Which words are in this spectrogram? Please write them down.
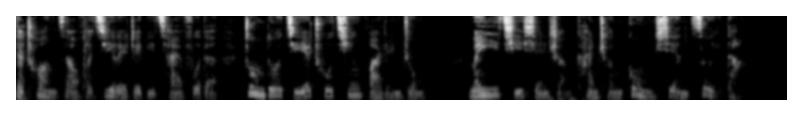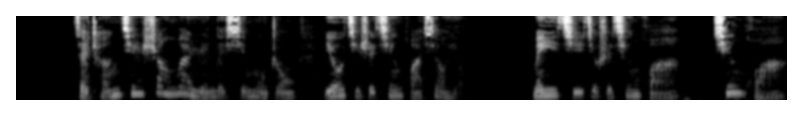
在创造和积累这笔财富的众多杰出清华人中，梅贻琦先生堪称贡献最大。在成千上万人的心目中，尤其是清华校友，梅贻琦就是清华，清华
